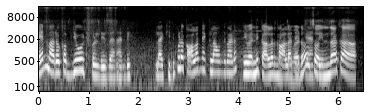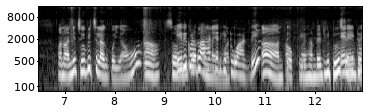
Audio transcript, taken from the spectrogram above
అండ్ మరొక బ్యూటిఫుల్ డిజైన్ అండి. లైక్ ఇది కూడా కాలర్ నెక్ లా ఉంది మేడం. ఇవన్నీ కలర్ Collar మేడం. సో. ఇందాక మనం అన్ని చూపించలేకపోయాము. సో ఇవి ఇది కూడా ఫైవ్ హండ్రెడ్కి. టూ అండి. అంతే. ఫైవ్ హండ్రెడ్కి టూ సేమ్ టూ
